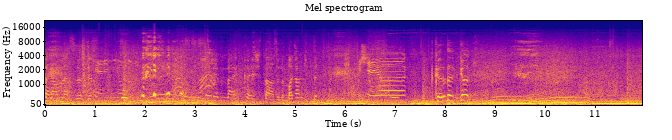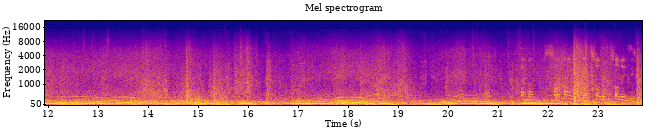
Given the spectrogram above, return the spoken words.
belamı versin öleceğiz. Kerim yolunu. Senin ben kayıştı adını. Bacağım gitti. Bir şey yok. Kırdı göt. Tamam, soldan gideceksin. Sol, solu izleyeceğim.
